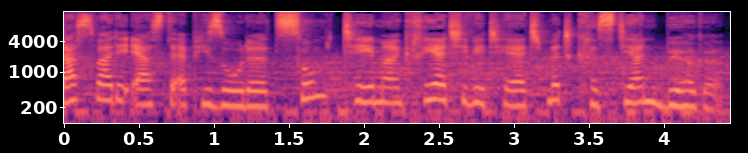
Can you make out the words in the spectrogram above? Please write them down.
Das war die erste Episode zum Thema Kreativität mit Christian Byrge.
